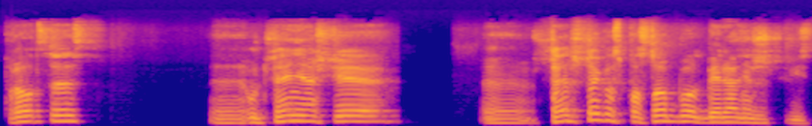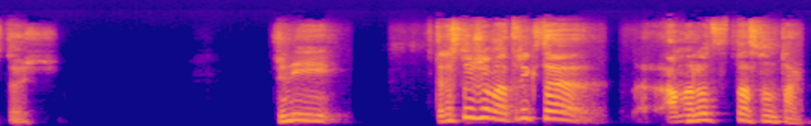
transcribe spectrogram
proces y, uczenia się y, szerszego sposobu odbierania rzeczywistości. Czyli w tresurze Matrixa amaroctwa są takie.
